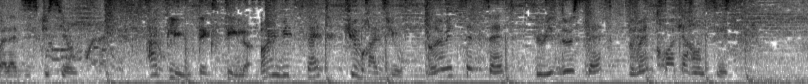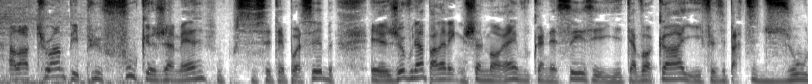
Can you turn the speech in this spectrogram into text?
à la discussion. Appelez ou textez le 187 Cube Radio 1877 827 2346. Alors, Trump est plus fou que jamais, si c'était possible. Et je voulais en parler avec Michel Morin. Vous connaissez, il est avocat, il faisait partie du Zoo,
